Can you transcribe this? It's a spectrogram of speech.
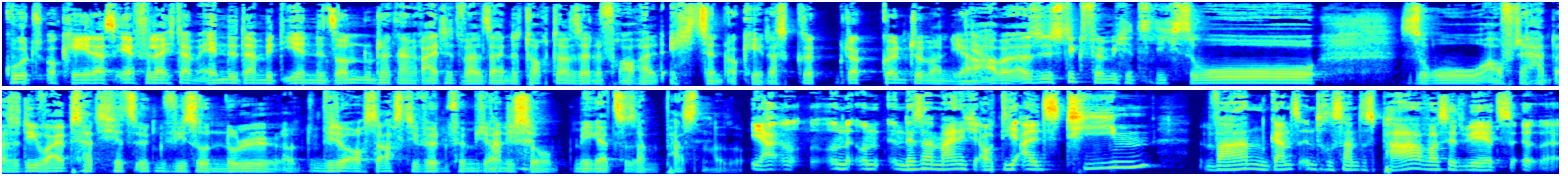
Gut, okay, dass er vielleicht am Ende dann mit ihr in den Sonnenuntergang reitet, weil seine Tochter und seine Frau halt echt sind. Okay, das, da könnte man ja, ja. aber also es liegt für mich jetzt nicht so so auf der Hand. Also die Vibes hatte ich jetzt irgendwie so null. Und wie du auch sagst, die würden für mich auch nicht so mega zusammenpassen. Also. Ja, und, und deshalb meine ich auch, die als Team waren ein ganz interessantes Paar, was jetzt wir jetzt äh,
